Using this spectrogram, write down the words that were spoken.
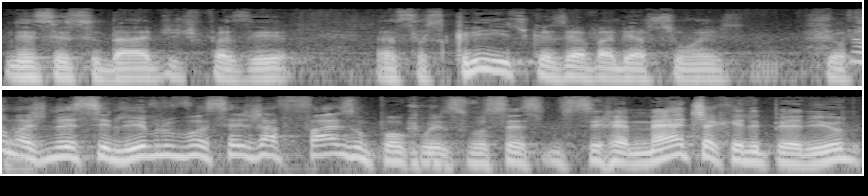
necessidade de fazer essas críticas e avaliações não, mas nesse livro você já faz um pouco isso. Você se remete àquele período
